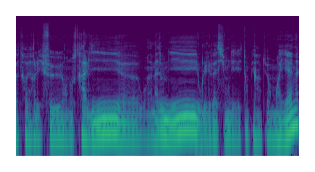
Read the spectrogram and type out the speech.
à travers les feux en Australie ou en Amazonie, ou l'élévation des températures moyennes,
